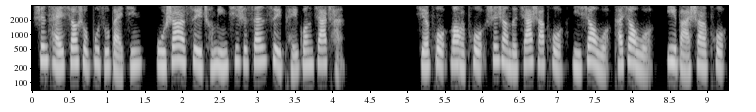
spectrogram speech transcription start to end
身材消瘦不足百斤，五十二岁成名，七十三岁赔光家产。鞋儿破，帽儿破，身上的袈裟破，你笑我，他笑我，一把扇儿破。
